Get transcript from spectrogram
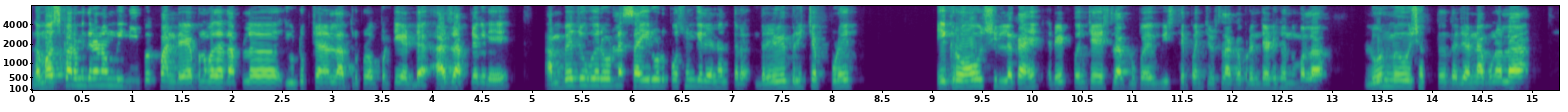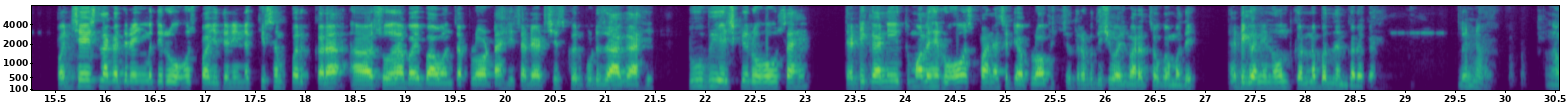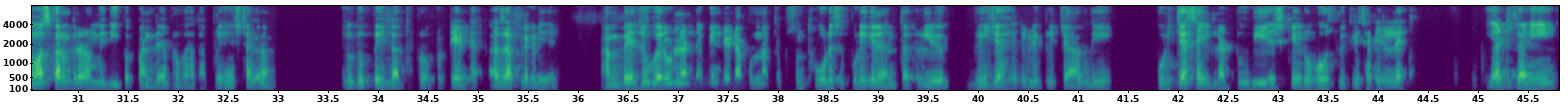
नमस्कार मित्रांनो मी दीपक पांढरे. आपण बघत आपलं युट्यूब चॅनल लातूर प्रॉपर्टी अड्डा आज आपल्याकडे आंबेजोगाई रोडला साई रोडपासून गेल्यानंतर रेल्वे ब्रिजच्या पुढे एक रो शिल्लक आहे. रेट पंचेचाळीस लाख रुपये वीस ते पंचवीस लाखापर्यंत त्या ठिकाणी तुम्हाला लोन मिळू शकतं. तर ज्यांना कुणाला पंचेचाळीस लाखाच्या रेंजमध्ये रो पाहिजे त्यांनी नक्की संपर्क करा. अं, सोळा बाय बावनचा प्लॉट आहे साडेआठशे स्क्वेअर फूट जागा आहे. Two B H K row आहे. त्या ठिकाणी तुम्हाला हे रो पाहण्यासाठी आपलं ऑफिस छत्रपती शिवाजी महाराज चौकामध्ये त्या ठिकाणी नोंद करणं बंधनकारक आहे. धन्यवाद. नमस्कार मित्रांनो मी दीपक पांढरे. आपण पाहत आपलं इंस्टाग्राम यूट्यूब पेजला प्रॉपर्टी डेटा आज आपल्याकडे आंबेजोगाई रोडला नवीन रेणापूर नाक्यापासून थोडंसं पुढे गेल्यानंतर रेल्वे ब्रिज आहे. रेल्वे ब्रिजच्या अगदी पुढच्या साईडला टू बी एच के रोहोस विक्रीसाठी आहे या ठिकाणी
